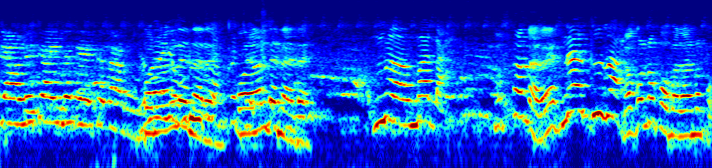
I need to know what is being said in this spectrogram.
जावल्याच्या आईला द्यायचं लाडू. कोणाला देणार आहे? कोणाला देणार आहे? न- मला तूच खाणार आहे? नाही तुला. नको नको मला नको.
